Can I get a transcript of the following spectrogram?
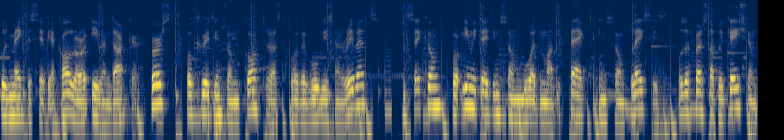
will make the sepia color even darker. First, for creating some contrast for the bogies and rivets, and second, for imitating some wet mud effect in some places. For the first application,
